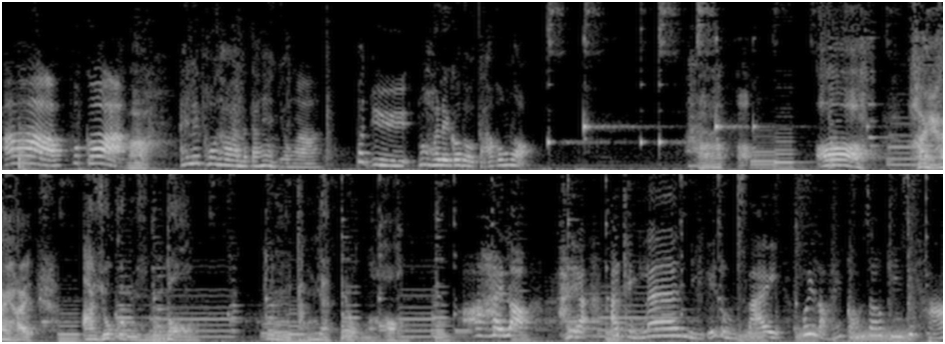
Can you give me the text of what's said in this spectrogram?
啊，福哥啊，啊，誒你鋪頭係咪等人用啊？不如我去你嗰度打工咯。啊啊哦，係係係，阿玉個面檔都要等人用啊！嗬。啊，係啦，係啊，阿瓊咧年紀仲細，可以留喺廣州見識下，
